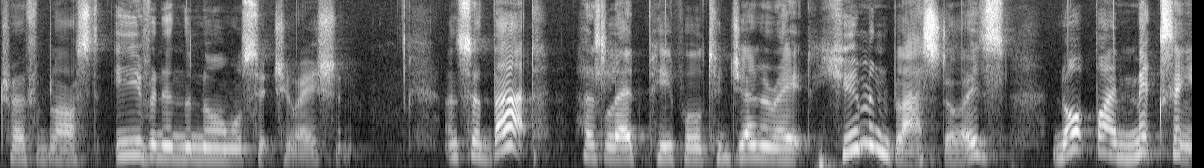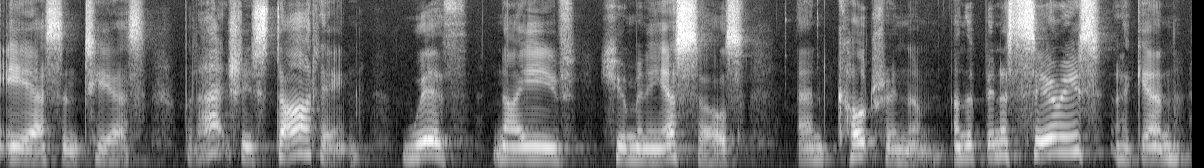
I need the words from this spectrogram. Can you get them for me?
trophoblast even in the normal situation. And so that has led people to generate human blastoids, not by mixing ES and TS, but actually starting with naive human ES cells and culturing them. And there have been a series, and again,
